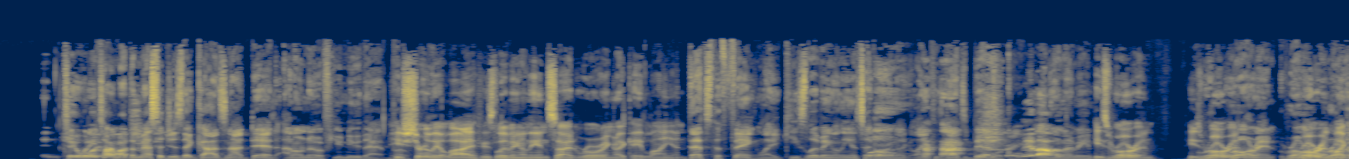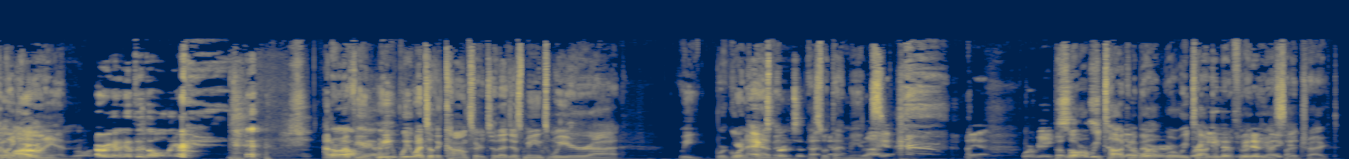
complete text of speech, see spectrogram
Enjoy Dude, what are you talking about? The message is that God's not dead. I don't know if you knew that. but He's surely alive. He's living on the inside, roaring like a lion. that's the thing. Like he's living on the inside, Whoa. roaring like, like that's biblical. great. you know I was- what I mean? He's roaring. He's Ro- roaring. roaring, roaring, Roaring roaring like a like, a lion. lion. Are we gonna go through the whole lyric? I don't know Oh, if you. We, we went to the concert, so that just means we're uh, we we're going You're to heaven. That's that what that means. Right. Man, We're being But what were we talking Yeah, about? we're- What were we we're talking about? heathens. We before we didn't got sidetracked.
